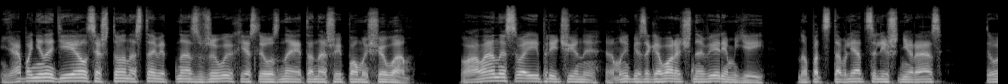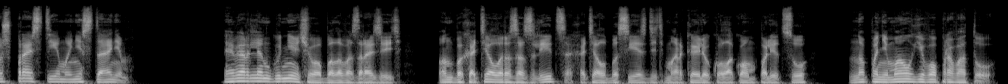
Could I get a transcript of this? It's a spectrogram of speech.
я бы не надеялся, что он оставит нас в живых, если узнает о нашей помощи вам. У Аланы свои причины, а мы безоговорочно верим ей, но подставляться лишний раз, ты уж прости, мы не станем». Эверлингу нечего было возразить. Он бы хотел разозлиться, хотел бы съездить Маркелю кулаком по лицу, но понимал его правоту.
